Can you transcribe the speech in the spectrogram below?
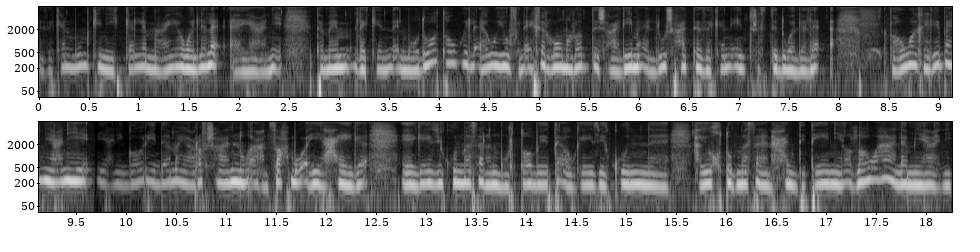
إذا كان ممكن يتكلم معايا ولا لأ يعني تمام. لكن الموضوع طول قوي وفي الآخر هو ما ردش عليه ما قالوش حتى إذا كان انترستد ولا لأ. فهو غالبا يعني يعني جاري ده ما يعرفش عنه عن صاحبه أي حاجة. جايز يكون مثلا مرتبط أو جايز يكون هيخطب مثلا حد تاني. الله أعلم يعني.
